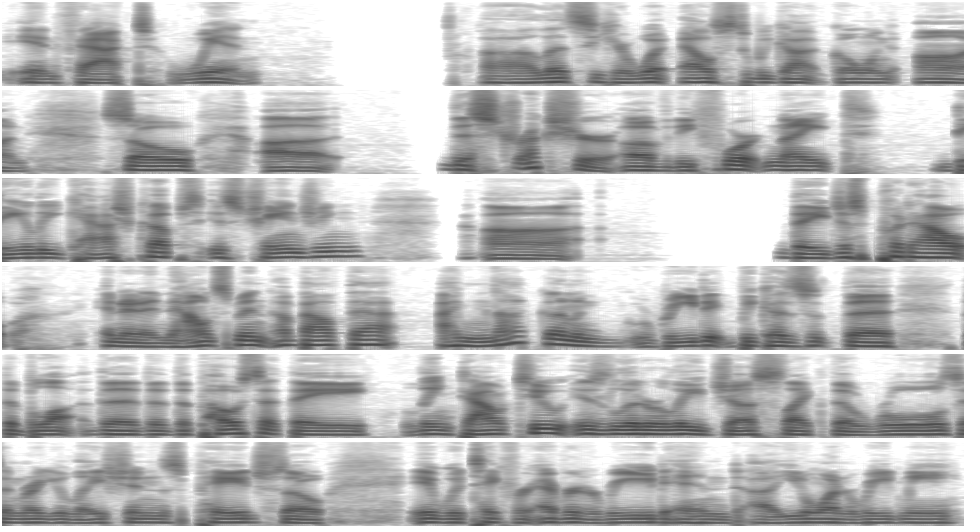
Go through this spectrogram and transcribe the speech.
in fact, win. Uh, let's see here. What else do we got going on? So, uh, the structure of the Fortnite daily cash cups is changing. Uh, they just put out an, an announcement about that. I'm not gonna read it because the the blog the, the the post that they linked out to is literally just like the rules and regulations page. So it would take forever to read, and uh, you don't want to read me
